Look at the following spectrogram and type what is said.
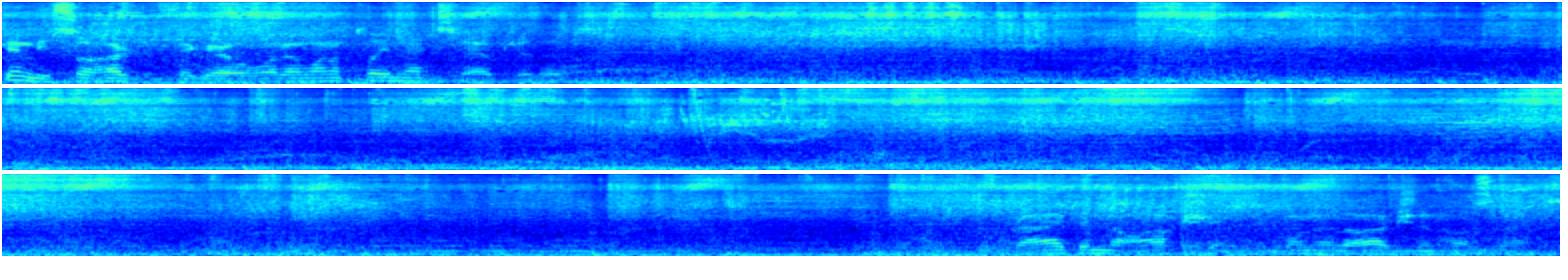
It's gonna be so hard to figure out what I want to play next after this. Arrive in the auction, one of the auction house next.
